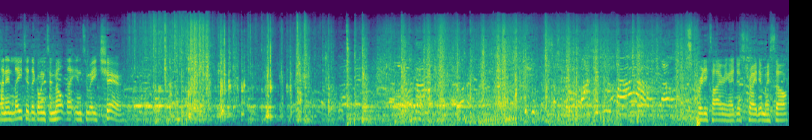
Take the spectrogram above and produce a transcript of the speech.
and then later they're going to melt that into a chair. Pretty tiring, I just tried it myself.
